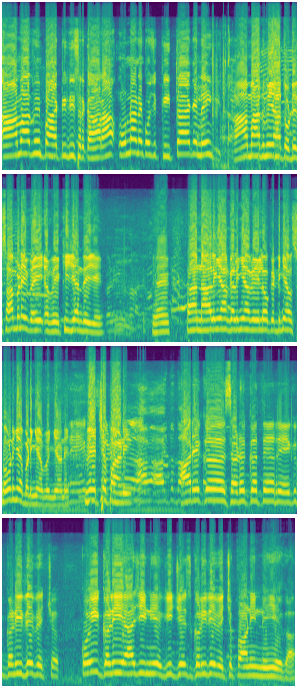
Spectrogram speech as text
ਆਮ ਆਦਮੀ ਪਾਰਟੀ ਦੀ ਸਰਕਾਰ ਆ ਉਹਨਾਂ ਨੇ ਕੁਝ ਕੀਤਾ ਹੈ ਕਿ ਨਹੀਂ ਕੀਤਾ? ਆਮ ਆਦਮੀ ਆ ਤੁਹਾਡੇ ਸਾਹਮਣੇ ਵੇ- ਵੇਖੀ ਜਾਂਦੇ ਜੇ। ਆ ਨਾਲੀਆਂ ਗਲੀਆਂ ਵੇਖ ਲਓ ਕਿੱਡੀਆਂ ਸੋਹਣੀਆਂ ਬਣੀਆਂ ਪਈਆਂ ਨੇ ਵਿੱਚ ਪਾਣੀ। ਹਰ ਇੱਕ ਸੜਕ ਤੇ ਹਰੇਕ ਗਲੀ ਦੇ ਵਿੱਚ ਕੋਈ ਗਲੀ ਹੈ ਜੀ ਨਹੀਂ ਹੈਗੀ ਜਿਸ ਗਲੀ ਦੇ ਵਿੱਚ ਪਾਣੀ ਨਹੀਂ ਹੈਗਾ।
